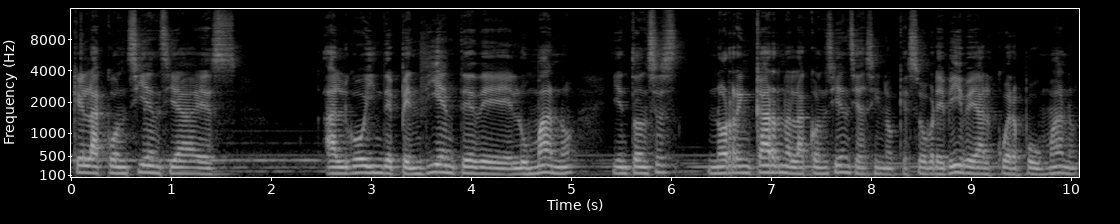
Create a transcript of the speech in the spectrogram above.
que la conciencia es algo independiente del humano y entonces no reencarna la conciencia, sino que sobrevive al cuerpo humano.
